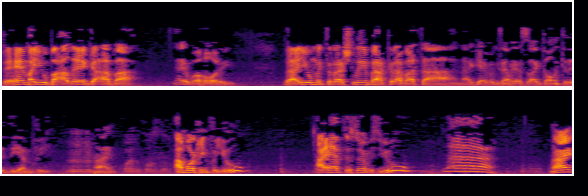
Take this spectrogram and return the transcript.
Vehem ayu ba'alei ga'ava. They were haughty. Ve'ayu mitrashlim ba'akravatan. I gave an example. It's like going to the DMV, Mm-hmm. right? I'm working for you. I have to service you. Nah, right?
